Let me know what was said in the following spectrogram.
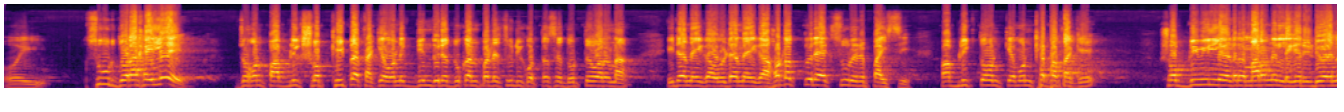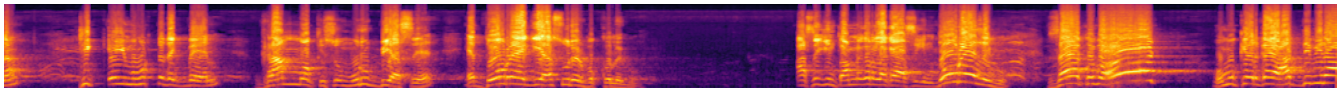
ওই সুর ধরা খাইলে যখন পাবলিক সব খেপা থাকে অনেক দিন ধরে দোকানপাটে চুরি করতেছে, ধরতে পারে না। এটা নেগা ওইটা নেগা হঠাৎ করে এক সুরের পাইছে। পাবলিক তখন কেমন খেপা থাকে। সব মিললে এটা মারানের লেগে রেডি হয় না। ঠিক এই মুহূর্তে দেখবেন গ্রাম্য কিছু মুরব্বী আছে, এ দৌড়ে গিয়া সুরের পক্ষ লইব। আছে কিন্তু আপনাদের এলাকায় আছে কিন্তু দৌড়ে যাইব যায় কইব, "হট! অমুকের গায়ে হাত দিবি না,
